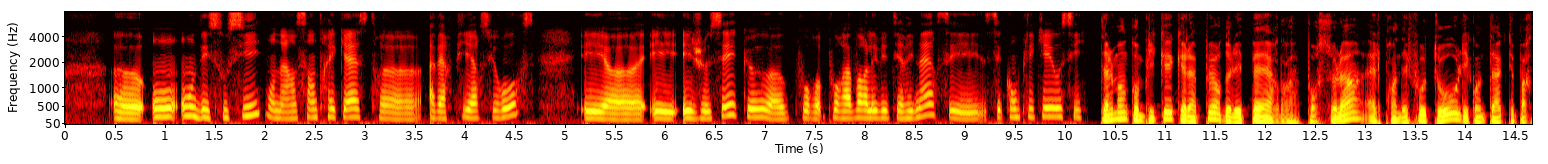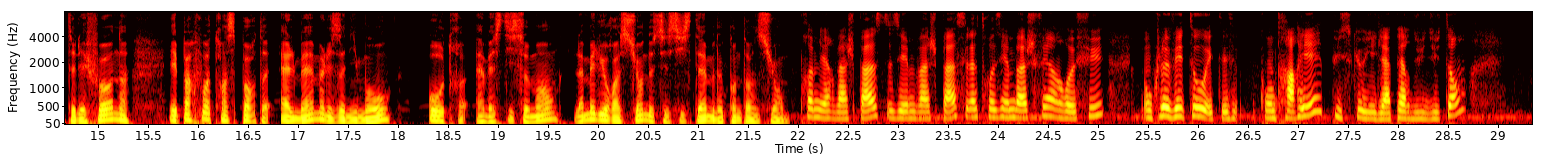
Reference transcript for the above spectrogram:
euh, ont, des soucis. On a un centre équestre euh, à Verpillière-sur-Ours et, je sais que pour, pour avoir les vétérinaires, c'est compliqué aussi. Tellement compliqué qu'elle a peur de les perdre. Pour cela, elle prend des photos, les contacte par téléphone et parfois transporte elle-même les animaux autre investissement, l'amélioration de ces systèmes de contention. Première vache passe, deuxième vache passe, la troisième vache fait un refus. Donc le veto était contrarié puisqu'il a perdu du temps.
